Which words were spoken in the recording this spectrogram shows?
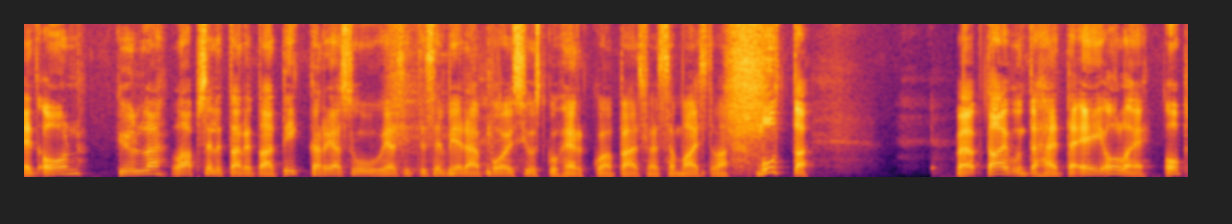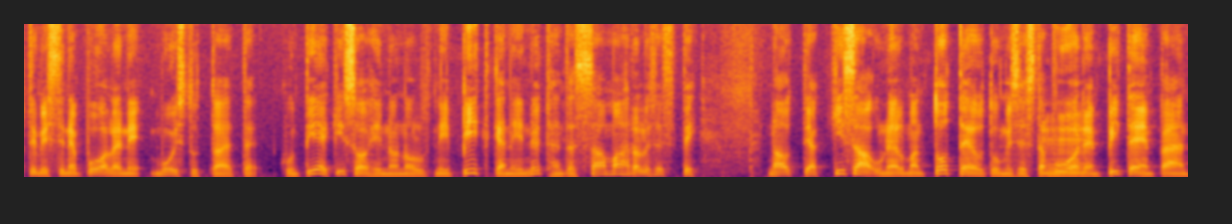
Että on, kyllä, lapselle tarjotaan tikkaria suuhun ja sitten se viedään pois just kun herkkua pääsemässä maistamaan. Mutta mä taivun tähän, että ei ole. Optimistinen puoleni muistuttaa, että kun tie kisoihin on ollut niin pitkä, niin nythän tässä saa mahdollisesti nauttia kisaunelman toteutumisesta mm. vuoden pitempään.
